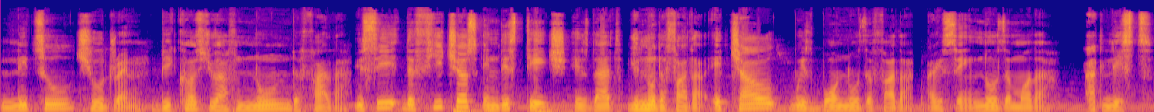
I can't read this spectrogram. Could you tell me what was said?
little children, because you have known the Father. You see, the features in this stage is that you know the Father. A child who is born knows the Father. Are you saying knows the mother? At least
